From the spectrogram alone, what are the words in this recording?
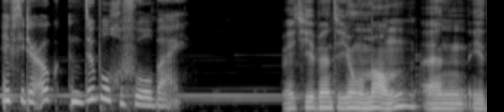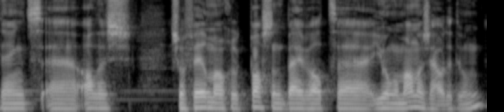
heeft hij er ook een dubbel gevoel bij. Weet je, je bent een jonge man en je denkt uh, alles zoveel mogelijk passend bij wat uh, jonge mannen zouden doen.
